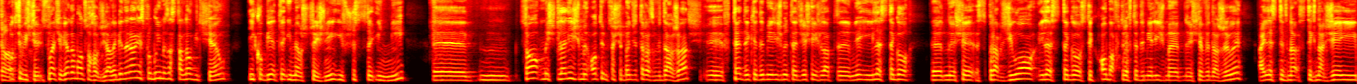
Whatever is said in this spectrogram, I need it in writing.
Oczywiście, słuchajcie, wiadomo o co chodzi, ale generalnie spróbujmy zastanowić się i kobiety, i mężczyźni, i wszyscy inni, yy, mm, co myśleliśmy o tym, co się będzie teraz wydarzać yy, wtedy, kiedy mieliśmy te 10 lat yy, mniej i ile z tego się sprawdziło, ile z tego, z tych obaw, które wtedy mieliśmy, się wydarzyły, a ile z tych, z tych nadziei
